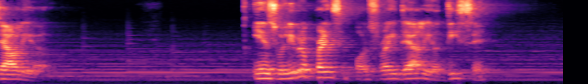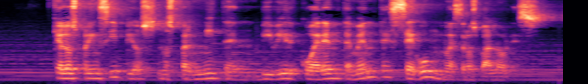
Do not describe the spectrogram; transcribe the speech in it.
Dalio. Y en su libro Principles, Ray Dalio dice que los principios nos permiten vivir coherentemente según nuestros valores,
